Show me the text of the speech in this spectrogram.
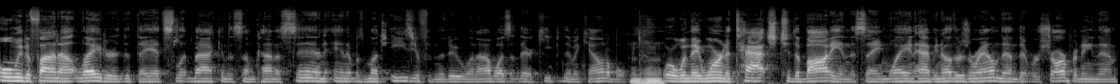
only to find out later that they had slipped back into some kind of sin and it was much easier for them to do when I wasn't there keeping them accountable mm-hmm. or when they weren't attached to the body in the same way and having others around them that were sharpening them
